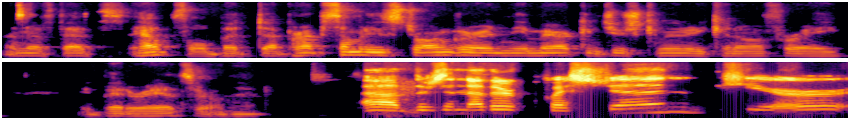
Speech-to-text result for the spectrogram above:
I don't know if that's helpful, but uh, perhaps somebody who's stronger in the American Jewish community can offer a, a better answer on that. Um, there's another question here.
